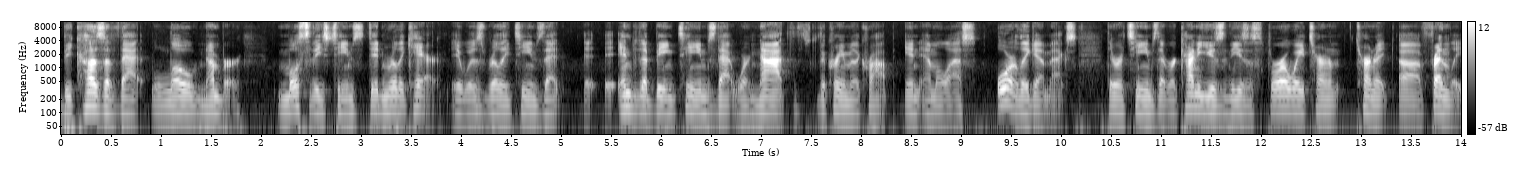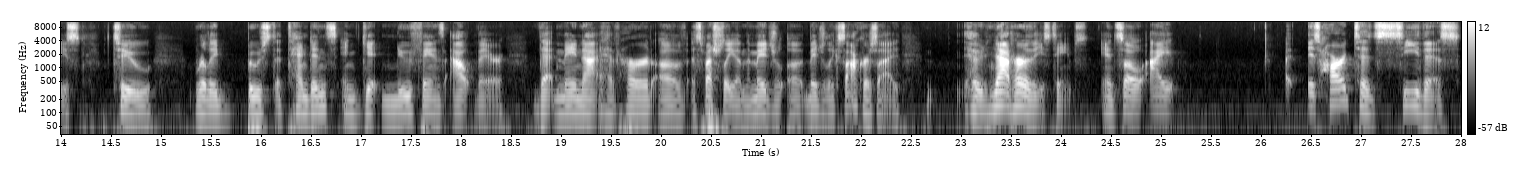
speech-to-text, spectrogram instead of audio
because of that low number, most of these teams didn't really care. It was really teams that ended up being teams that were not the cream of the crop in MLS or Liga MX. There were teams that were kind of using these as throwaway turn, tournament uh, friendlies to really boost attendance and get new fans out there that may not have heard of, especially on the major uh, Major League Soccer side, who not heard of these teams. And so I, it's hard to see this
